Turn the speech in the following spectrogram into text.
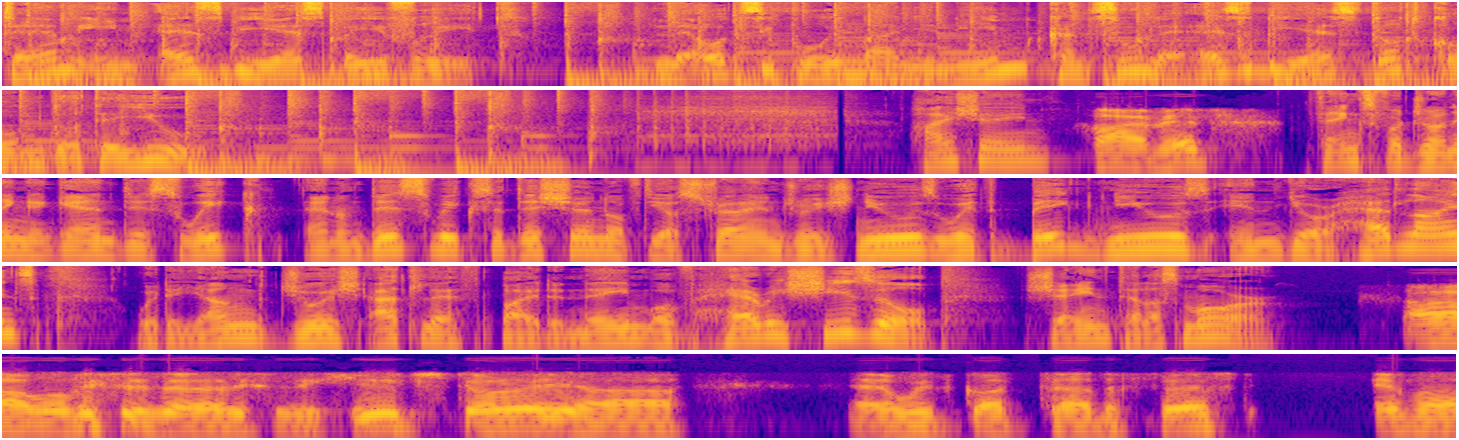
אתם עם SBS בעברית. לעוד סיפורים מעניינים, כנסו ל-sbs.com.au. Hi, Shane. Hi, Amit. Thanks for joining again this week. And on this week's edition of the Australian Jewish News, with big news in your headlines, with a young Jewish athlete by the name of Harry Sheezel. Shane, tell us more. Uh, well, this is a this is a huge story. Uh, uh, we've got uh, the first ever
